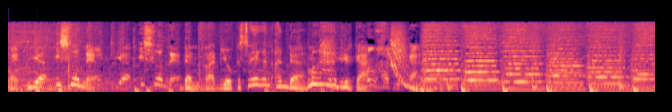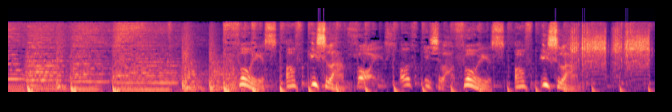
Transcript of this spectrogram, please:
Media Islamnet, Media Islamnet dan radio kesayangan Anda menghadirkan, menghadirkan. Voice of Islam. Voice of Islam. Voice of Islam.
